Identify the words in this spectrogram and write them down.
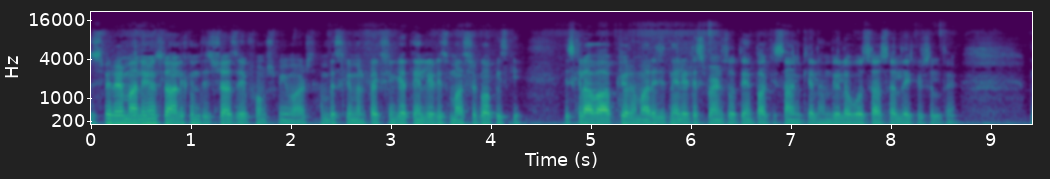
बसमिलकुम this Shahzeb from Shami marts. हम basically manufacturing कहते हैं लेडीज़ मास्टर कॉपीज़ की। इसके अलावा आपके और हमारे जितने लेटेस्ट ब्रांड्स होते हैं, पाकिस्तान के अलहमदिल्ला वो साथ साथ लेकर चलते हैं।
